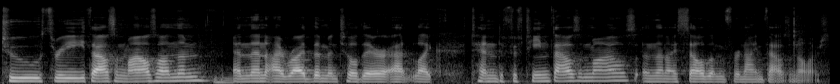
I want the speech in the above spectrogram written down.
two, three thousand miles on them, Mhm. and then I ride them until they're at like ten to fifteen thousand miles, and then I sell them for nine thousand dollars.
